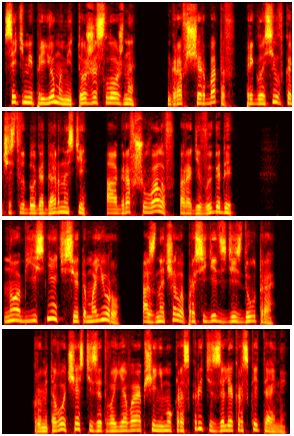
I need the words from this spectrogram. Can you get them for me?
С этими приемами тоже сложно, Граф Щербатов пригласил в качестве благодарности, а граф Шувалов — ради выгоды. Но объяснять все это майору означало просидеть здесь до утра. Кроме того, часть из этого я вообще не мог раскрыть из-за лекарской тайны.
